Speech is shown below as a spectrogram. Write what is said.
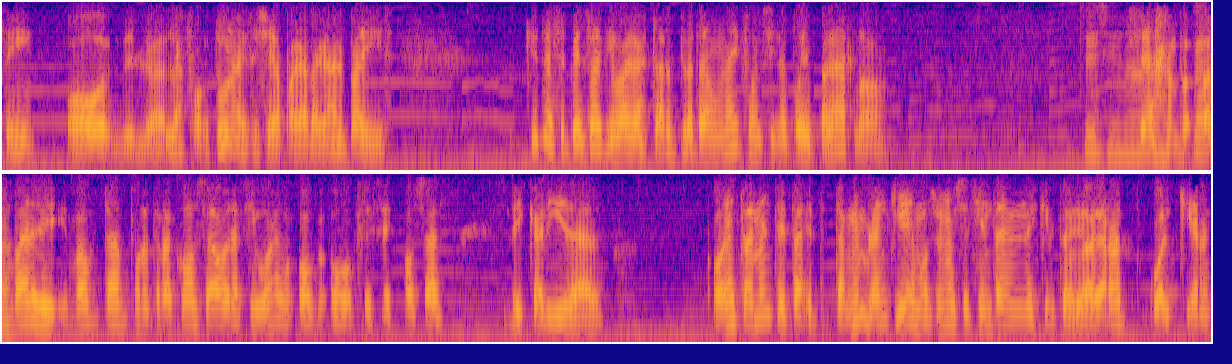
¿sí? O de la, fortuna que se llega a pagar acá en el país, ¿qué te hace pensar que va a gastar plata en un iPhone si no puede pagarlo? Sí, sí, no, o sea, va, va, a optar por otra cosa. Ahora, si vos ofreces cosas de calidad, honestamente también blanqueemos, uno se sienta en un escritorio, agarra cualquier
